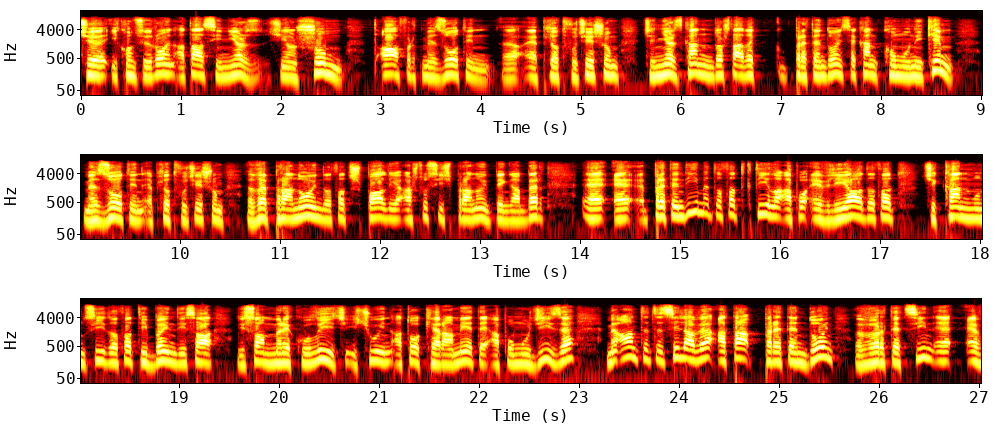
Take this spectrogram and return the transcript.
që i konsiderojnë ata si njerëz që janë shumë të afërt me Zotin e plotfuqishëm, që njerëz kanë ndoshta edhe pretendojnë se kanë komunikim me Zotin e Plotfuqishëm dhe pranojnë do thot shpallje ashtu siç pranojnë pejgambert e e pretendime do thot të këtilla apo evlija do thot që kanë mundësi do thot t'i bëjnë disa disa mrekulli që i quajnë ato keramete apo muxhize me anë të të cilave ata pretendojnë vërtetësinë e, e,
